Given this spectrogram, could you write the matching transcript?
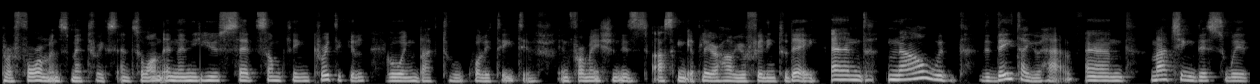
performance metrics and so on. And then you said something critical going back to qualitative information is asking a player how you're feeling today. And now with the data you have and matching this with,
